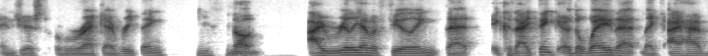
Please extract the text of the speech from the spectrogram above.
and just wreck everything. So I really have a feeling that because I think uh, the way that like I have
